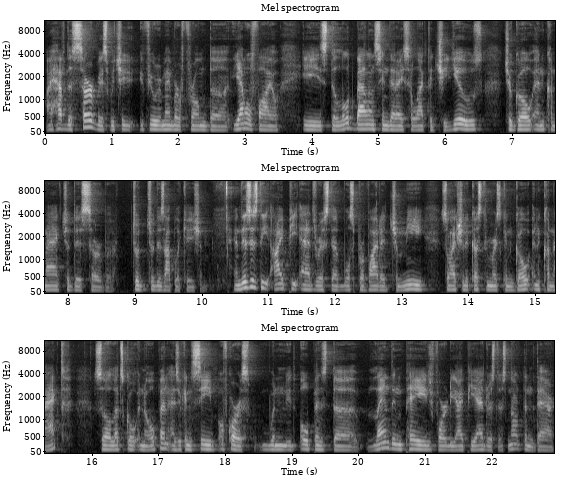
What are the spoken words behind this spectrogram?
I have the service, which if you remember from the YAML file, is the load balancing that I selected to use to go and connect to this server, to, to this application. And this is the IP address that was provided to me. So actually customers can go and connect so let's go and open. As you can see, of course, when it opens the landing page for the IP address, there's nothing there.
